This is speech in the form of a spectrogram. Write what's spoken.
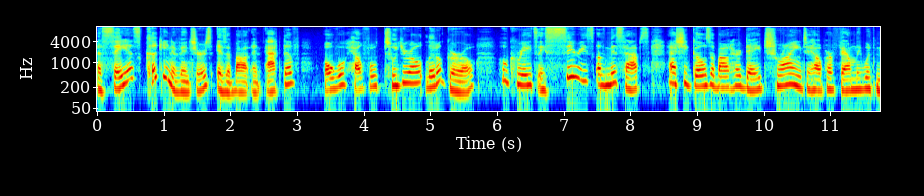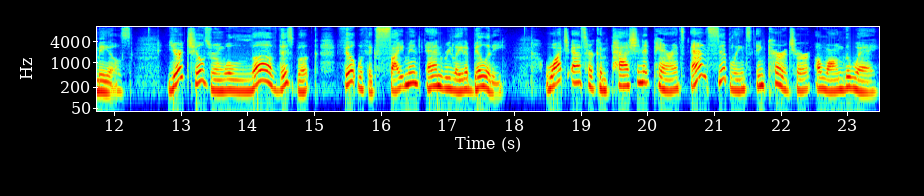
AhSeya's Cooking Adventures is about an active, oval, helpful two year old little girl who creates a series of mishaps as she goes about her day trying to help her family with meals. Your children will love this book filled with excitement and relatability. Watch as her compassionate parents and siblings encourage her along the way.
